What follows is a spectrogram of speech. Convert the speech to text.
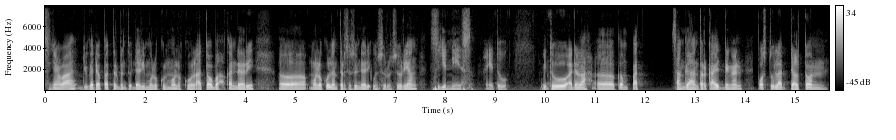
senyawa juga dapat terbentuk dari molekul-molekul atau bahkan dari uh, molekul yang tersusun dari unsur-unsur yang sejenis. Nah, itu. Itu adalah uh, keempat sanggahan terkait dengan postulat Dalton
